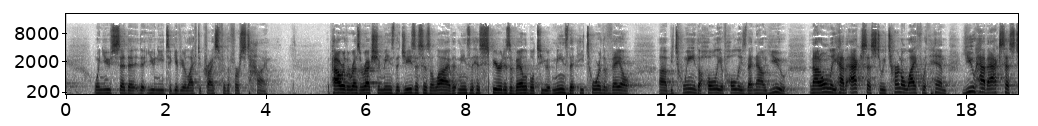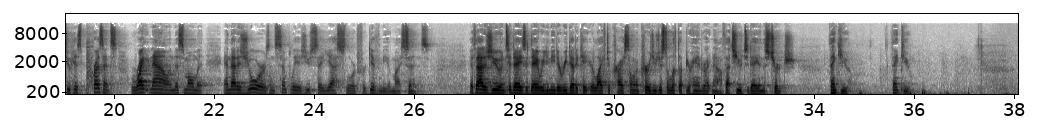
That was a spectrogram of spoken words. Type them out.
when you said that, that you need to give your life to Christ for the first time. The power of the resurrection means that Jesus is alive. It means that his spirit is available to you. It means that he tore the veil uh, between the Holy of Holies, that now you not only have access to eternal life with him, you have access to his presence right now in this moment. And that is yours. And simply as you say, Yes, Lord, forgive me of my sins. If that is you and today is a day where you need to rededicate your life to Christ, I want to encourage you just to lift up your hand right now. If that's you today in this church, thank you. Thank you.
